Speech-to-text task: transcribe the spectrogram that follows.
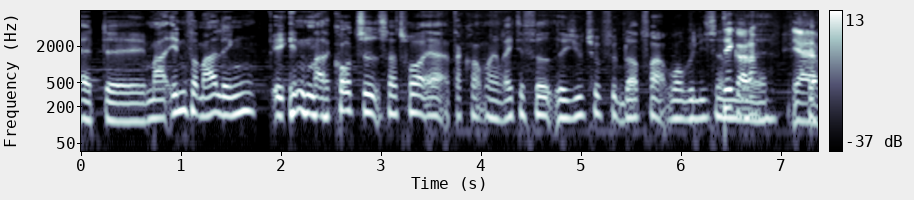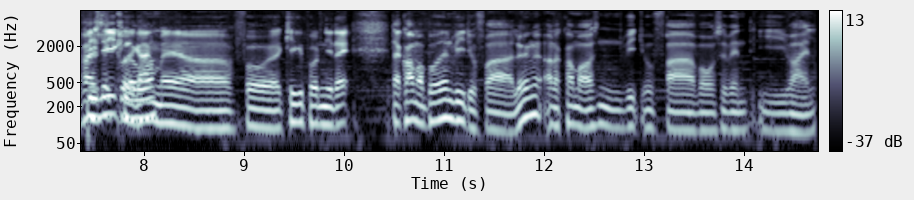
at øh, meget, inden for meget længe, øh, inden meget kort tid, så tror jeg, at der kommer en rigtig fed øh, YouTube-film derop fra, hvor vi ligesom... det gør der. øh, Jeg er faktisk lige gået i gang med at få øh, kigget på den i dag. Der kommer både en video fra Lønge, og der kommer også en video fra vores event i Vejle.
